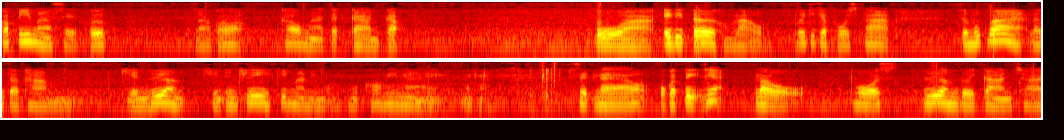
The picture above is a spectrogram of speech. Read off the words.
copy มาเสร็จปุ๊บเราก็เข้ามาจัดการกับตัว editor ของเราเพื่อที่จะโพสต์ภาพ สมมุติว่าเราจะทำเขียนเรื่องเขียน entry ขึ้นมาหนึ่งหัวข้อง่ายๆนะคะเสร็จแล้วปกติเนี่ยเราโพสต์เรื่องโดยการใช้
